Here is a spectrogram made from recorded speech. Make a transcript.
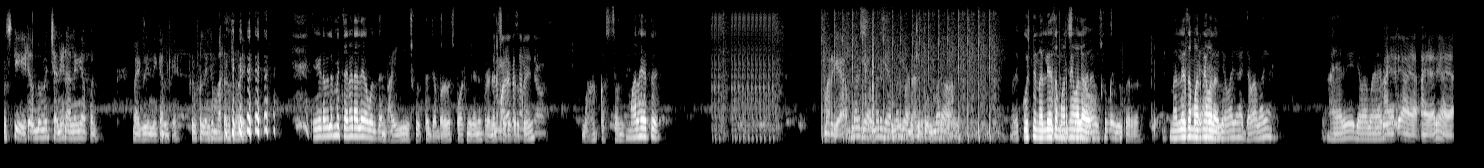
उसके एडब्ल्यू में चने डालेंगे अपन. मैगजीन निकाल के. फिर बोलेंगे मारो फ्लोरे ए डबल में चना डालेगा बोलता है। भाई ये इसको इतना ज़बरदस्त स्पॉट मिला ना प्रणीत सेरेकर को? माँ कसम। मला येतोय मर गया। मर गया मर गया मर गया मारा निकी पोल नहीं। मरा। अरे कुछ नहीं नल्ले ऐसा मरने वाला हो उसको मैं व्यू कर रहा नल्ले ऐसा मरने वाला है जवाब आया जवाब आया। आया रे जवाब आया रे। आया रे आया आया रे आया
